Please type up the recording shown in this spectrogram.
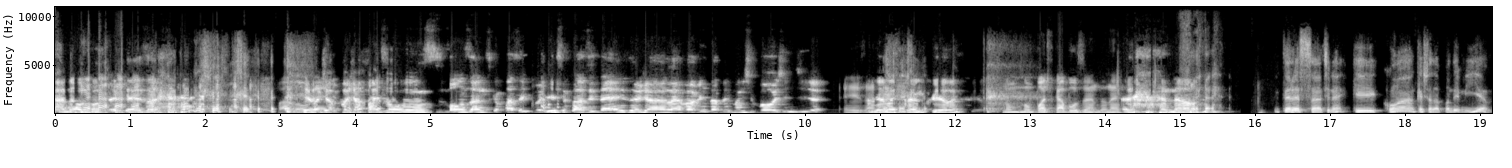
Ah, não, com certeza. Falou, eu já, já faz uns bons anos que eu passei por isso, com as ideias, eu já levo a vida bem mais boa hoje em dia. Exato. Bem mais tranquila. Não, não pode ficar abusando, né? não. Interessante, né? Que com a questão da pandemia,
